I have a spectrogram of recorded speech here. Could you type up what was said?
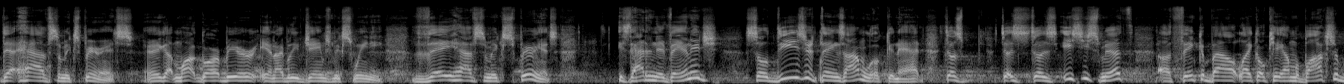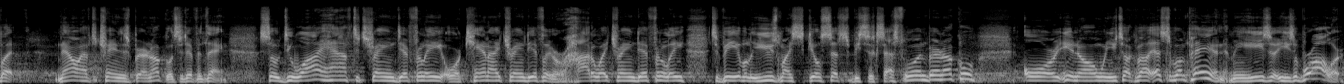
that have some experience. And you got Mark Godbeer and I believe James McSweeney. They have some experience. Is that an advantage? So these are things I'm looking at. Does does does Ishe Smith uh, think about like, okay, I'm a boxer, but now I have to train this bare knuckle. It's a different thing. So do I have to train differently, or can I train differently, or how do I train differently to be able to use my skill sets to be successful in bare knuckle? Or you know, when you talk about Esteban Payan, I mean, he's a, he's a brawler.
